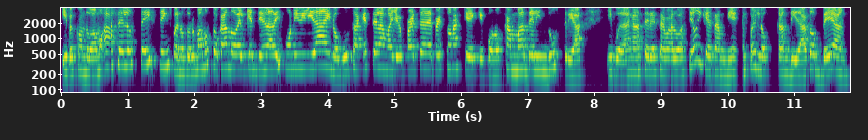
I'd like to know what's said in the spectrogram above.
y pues cuando vamos a hacer los tastings, pues nosotros vamos tocando a ver quién tiene la disponibilidad y nos gusta que esté la mayor parte de personas que, que conozcan más de la industria y puedan hacer esa evaluación y que también pues los candidatos vean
